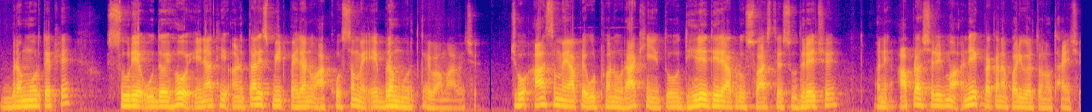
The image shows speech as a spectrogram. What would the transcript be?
બ્રહ્મ મુહૂર્ત એટલે સૂર્ય ઉદય હોય, એનાથી અડતાલીસ મિનિટ પહેલાંનો આખો સમય એ બ્રહ્મ મુહૂર્ત કહેવામાં આવે છે. જો આ સમય આપણે ઉઠવાનું રાખીએ, તો ધીરે ધીરે આપણું સ્વાસ્થ્ય સુધરે છે અને આપણા શરીરમાં અનેક પ્રકારના પરિવર્તનો થાય છે.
